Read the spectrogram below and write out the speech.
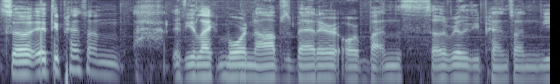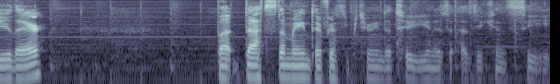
So it depends on if you like more knobs better or buttons. So it really depends on you there. But that's the main difference between the two units as you can see.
